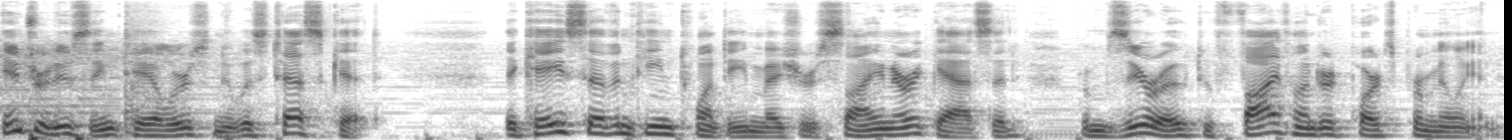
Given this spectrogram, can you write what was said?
Introducing Taylor's newest test kit. The K1720 measures cyanuric acid from 0 to 500 parts per million.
